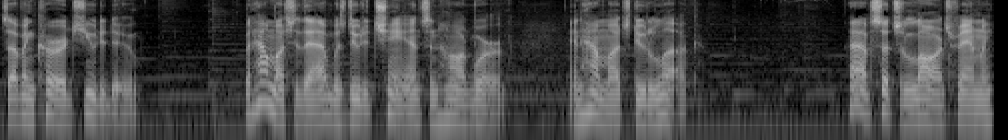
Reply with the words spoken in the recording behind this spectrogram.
so I've encouraged you to do. But how much of that was due to chance and hard work, and how much due to luck? I have such a large family,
